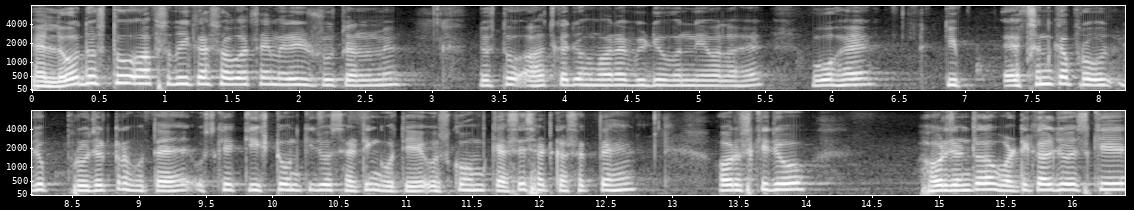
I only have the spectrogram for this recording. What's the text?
हेलो दोस्तों, आप सभी का स्वागत है मेरे यूट्यूब चैनल में। दोस्तों, आज का जो हमारा वीडियो बनने वाला है, वो है कि एक्शन का प्रो, जो प्रोजेक्टर होता है, उसके की स्टोन की जो सेटिंग होती है, उसको हम कैसे सेट कर सकते हैं और उसके जो हॉरिजेंटल वर्टिकल जो इसके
